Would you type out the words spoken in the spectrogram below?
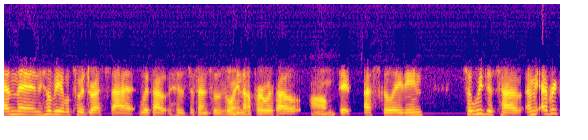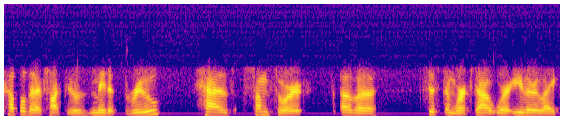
And then he'll be able to address that without his defenses going up or without um, it escalating. So we just have, I mean, every couple that I've talked to has made it through has some sort of a system worked out where either like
